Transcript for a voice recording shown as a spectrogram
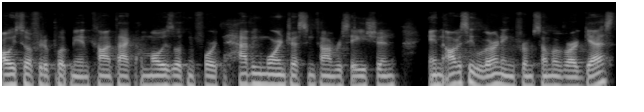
always feel free to put me in contact. I'm always looking forward to having more interesting conversation and obviously learning from some of our guests.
